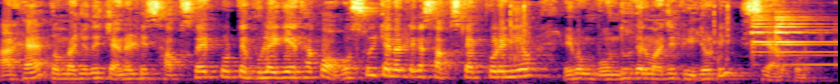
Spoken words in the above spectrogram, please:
আর হ্যাঁ তোমরা যদি চ্যানেলটি সাবস্ক্রাইব করতে ভুলে গিয়ে থাকো, অবশ্যই চ্যানেলটিকে সাবস্ক্রাইব করে নিও এবং বন্ধুদের মাঝে ভিডিওটি শেয়ার করো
